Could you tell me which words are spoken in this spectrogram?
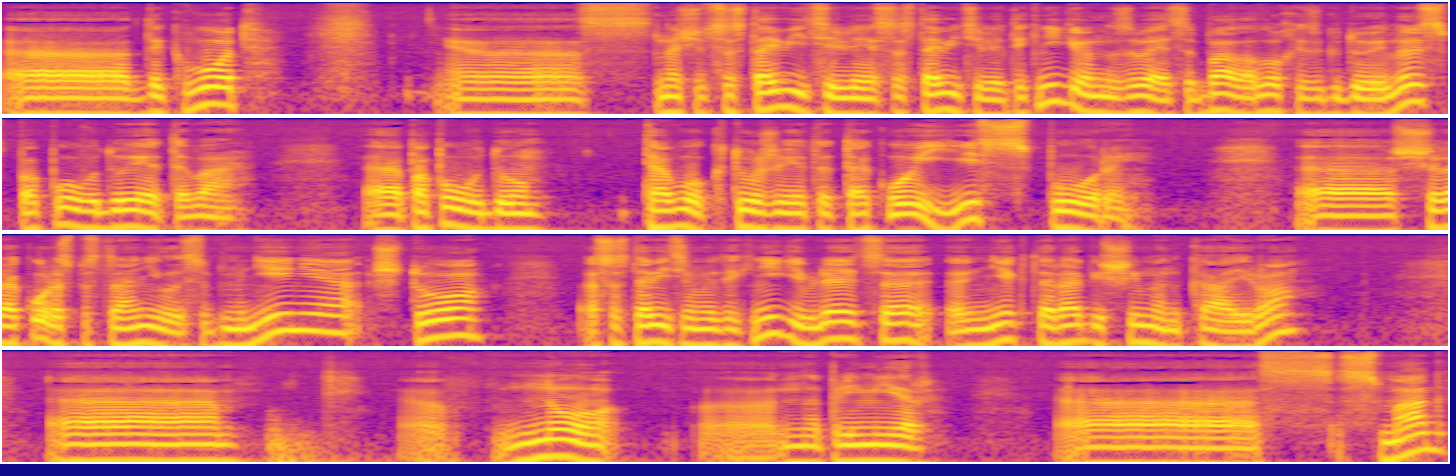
А, так вот, значит, составители, составители этой книги, он называется Бал Алох из Гдуэлес. По поводу этого, а, по поводу того, кто же это такой, есть споры. А, широко распространилось мнение, что составителем этой книги является э, некто Раби Шимон Кайро. Э, но, э, например, Смаг,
